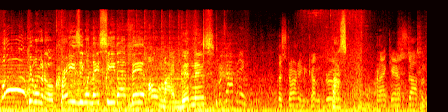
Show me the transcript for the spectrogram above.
woo. People are gonna go crazy when they see that bit. Oh my goodness. What's happening? They're starting to come through, That's. and I can't stop them.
